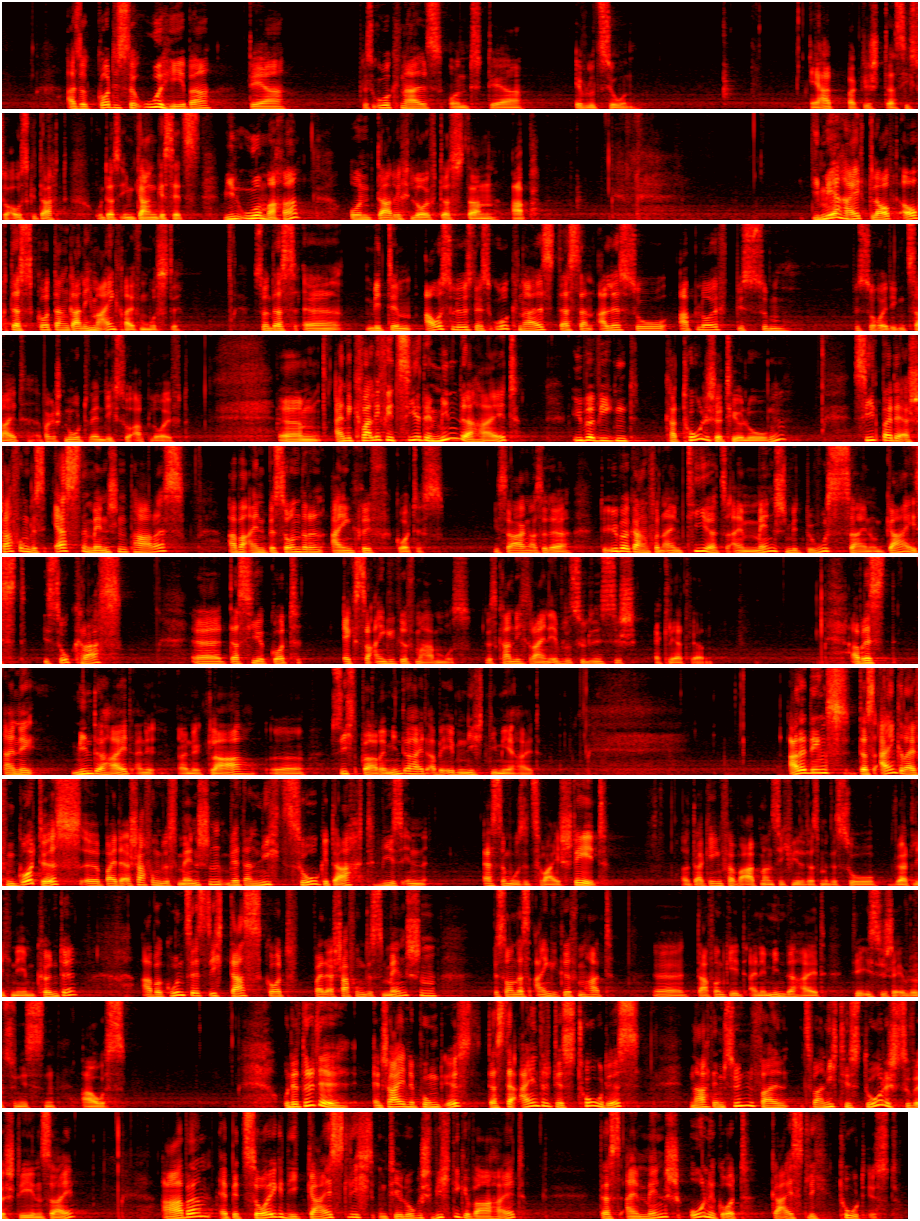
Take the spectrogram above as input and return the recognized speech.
Also Gott ist der Urheber der, des Urknalls und der Evolution. Er hat praktisch das sich so ausgedacht und das in Gang gesetzt, wie ein Uhrmacher, und dadurch läuft das dann ab. Die Mehrheit glaubt auch, dass Gott dann gar nicht mehr eingreifen musste, sondern dass äh, mit dem Auslösen des Urknalls das dann alles so abläuft bis, zum, bis zur heutigen Zeit, praktisch notwendig so abläuft. Ähm, eine qualifizierte Minderheit, überwiegend katholischer Theologen, sieht bei der Erschaffung des ersten Menschenpaares aber einen besonderen Eingriff Gottes. Die sagen also, der, der Übergang von einem Tier zu einem Menschen mit Bewusstsein und Geist ist so krass, äh, dass hier Gott extra eingegriffen haben muss. Das kann nicht rein evolutionistisch erklärt werden. Aber das ist eine Minderheit, eine, eine klar äh, sichtbare Minderheit, aber eben nicht die Mehrheit. Allerdings, das Eingreifen Gottes äh, bei der Erschaffung des Menschen wird dann nicht so gedacht, wie es in 1. Mose 2 steht. Also dagegen verwahrt man sich wieder, dass man das so wörtlich nehmen könnte aber grundsätzlich, dass Gott bei der Erschaffung des Menschen besonders eingegriffen hat, äh, davon geht eine Minderheit theistischer Evolutionisten aus. Und der dritte entscheidende Punkt ist, dass der Eintritt des Todes nach dem Sündenfall zwar nicht historisch zu verstehen sei, aber er bezeuge die geistlich und theologisch wichtige Wahrheit, dass ein Mensch ohne Gott geistlich tot ist.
